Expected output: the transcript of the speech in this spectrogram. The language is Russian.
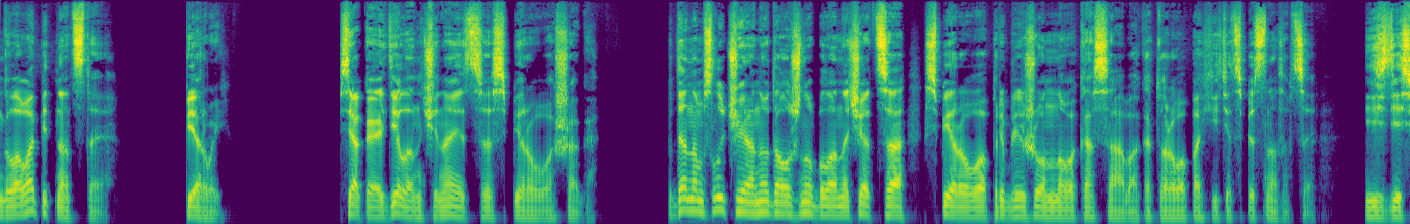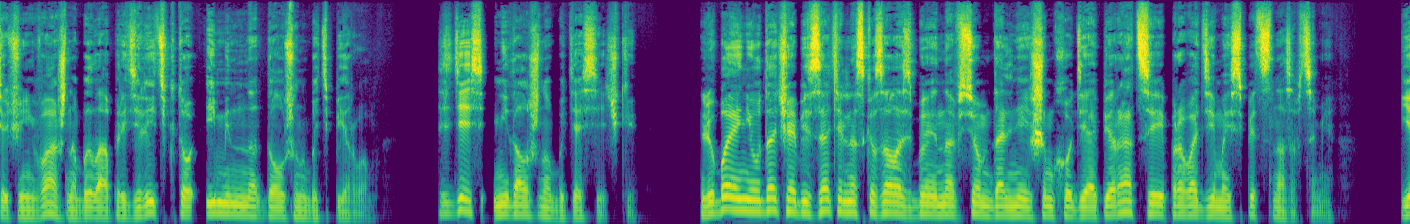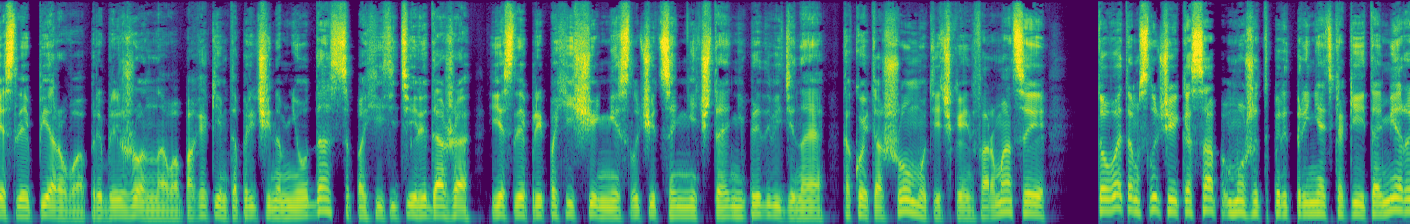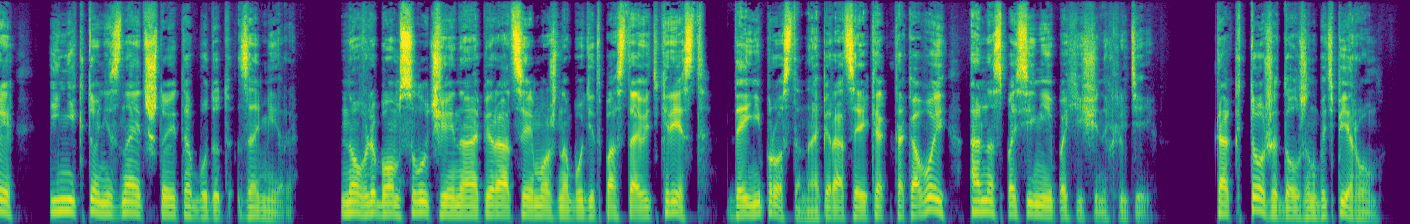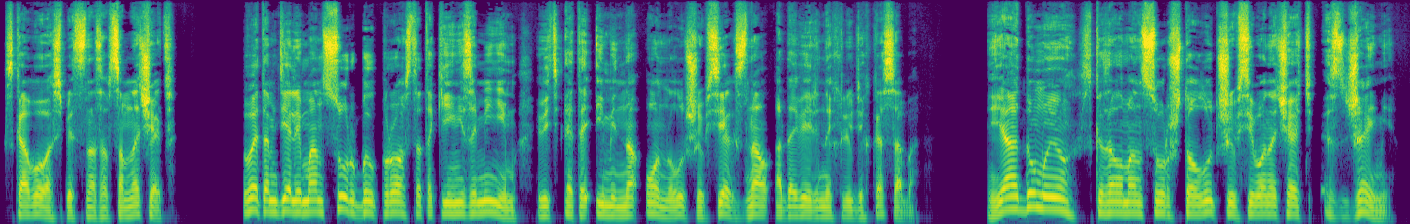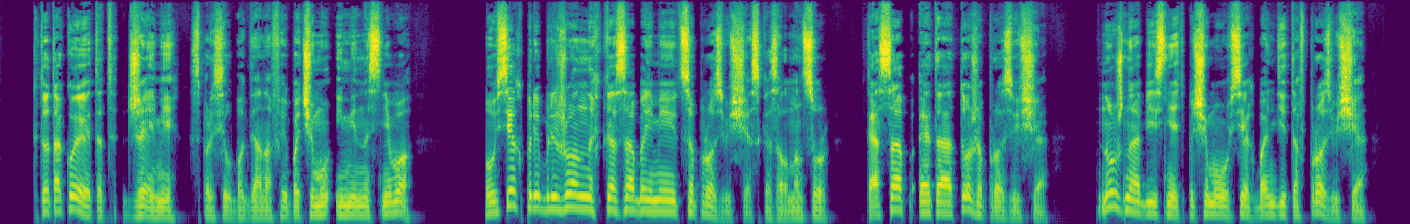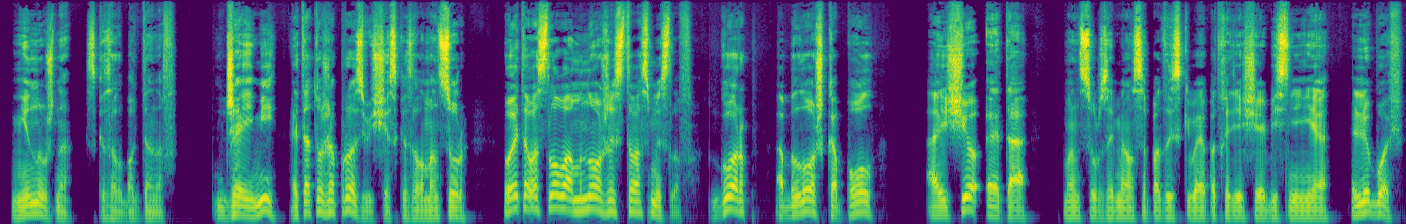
Глава 15. Первый. Всякое дело начинается с первого шага. В данном случае оно должно было начаться с первого приближенного Касаба, которого похитят спецназовцы. И здесь очень важно было определить, кто именно должен быть первым. Здесь не должно быть осечки. Любая неудача обязательно сказалась бы на всем дальнейшем ходе операции, проводимой спецназовцами – если первого приближенного по каким-то причинам не удастся похитить, или даже если при похищении случится нечто непредвиденное, какой-то шум, утечка информации, то в этом случае Касап может предпринять какие-то меры, и никто не знает, что это будут за меры. Но в любом случае на операции можно будет поставить крест, да и не просто на операции как таковой, а на спасении похищенных людей. Так кто же должен быть первым? С кого спецназовцам начать? В этом деле Мансур был просто-таки незаменим, ведь это именно он лучше всех знал о доверенных людях Касаба. «Я думаю», — сказал Мансур, — «что лучше всего начать с Джейми». «Кто такой этот Джейми?» — спросил Богданов. «И почему именно с него?» «У всех приближенных Касаба имеются прозвища», — сказал Мансур. «Касаб — это тоже прозвище. Нужно объяснять, почему у всех бандитов прозвища. «Не нужно», — сказал Богданов. «Джейми — это тоже прозвище», — сказал Мансур. «У этого слова множество смыслов. Горб, обложка, пол. А еще это...» — Мансур замялся, подыскивая подходящее объяснение. «Любовь.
